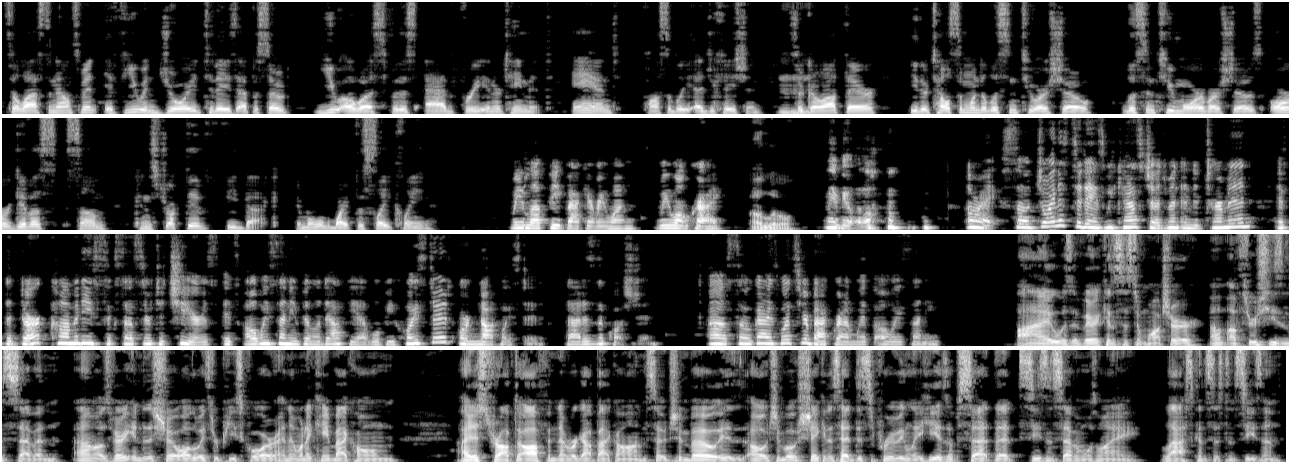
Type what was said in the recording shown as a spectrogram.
So last announcement, if you enjoyed today's episode, you owe us for this ad-free entertainment and possibly education. So Mhm. go out there, either tell someone to listen to our show, listen to more of our shows, or give us some constructive feedback and we'll wipe the slate clean. We love feedback, everyone. We won't cry. A little. Maybe a little. All right, so join us today as we cast judgment and determine if the dark comedy successor to Cheers, It's Always Sunny in Philadelphia, will be hoisted or not hoisted. That is the question. Uh, so, guys, what's your background with Always Sunny? I was a very consistent watcher um, up through season seven. Um, I was very into the show all the way through Peace Corps, and then when I came back home, I just dropped off and never got back on. So Jimbo is oh Jimbo is shaking his head disapprovingly. He is upset that season seven was my last consistent season.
